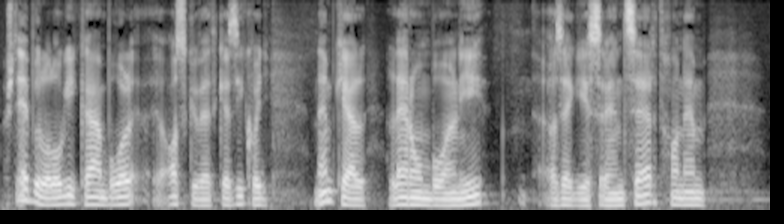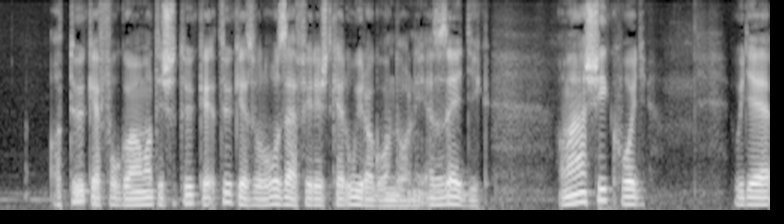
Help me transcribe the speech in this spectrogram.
Most ebből a logikából az következik, hogy nem kell lerombolni az egész rendszert, hanem a tőkefogalmat és a tőke, tőkehez való hozzáférést kell újra gondolni. Ez az egyik. A másik, hogy ugye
